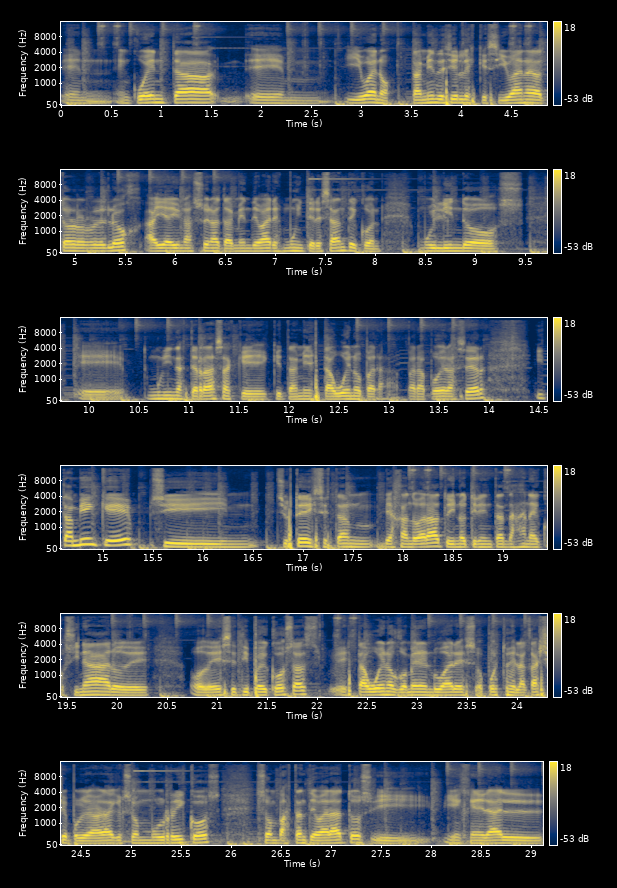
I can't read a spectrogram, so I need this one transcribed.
en, cuenta. Em, y bueno, también decirles que si van a la Torre del Reloj, ahí hay una zona también de bares muy interesante con muy lindos... Eh, muy lindas terrazas que, también está bueno para, para poder hacer. Y también que si, si ustedes están viajando barato y no tienen tantas ganas de cocinar o de, o de ese tipo de cosas, está bueno comer en lugares opuestos de la calle porque la verdad que son muy ricos, son bastante baratos y, en general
